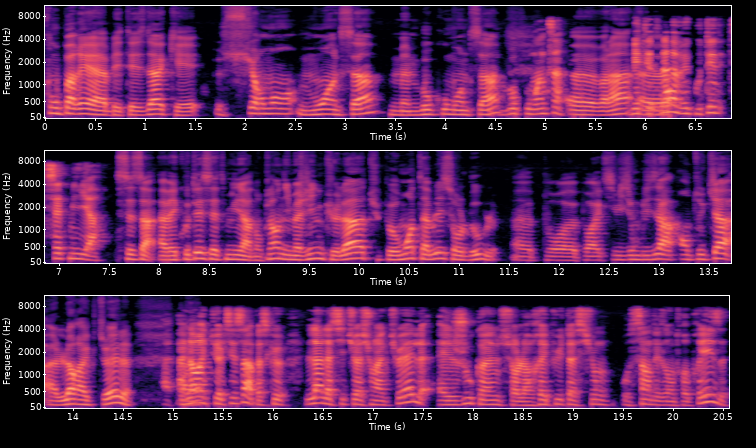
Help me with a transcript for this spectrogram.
comparé à Bethesda qui est sûrement moins que ça, même beaucoup moins de ça. Beaucoup moins que ça. Euh, voilà. Bethesda euh, avait coûté 7 milliards. C'est ça, avait coûté 7 milliards. Donc là on imagine que là tu peux au moins tabler sur le double pour, pour Activision Blizzard, en tout cas à l'heure actuelle. À, l'heure actuelle, c'est ça, parce que là la situation actuelle, elle joue quand même sur leur réputation au sein des entreprises.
